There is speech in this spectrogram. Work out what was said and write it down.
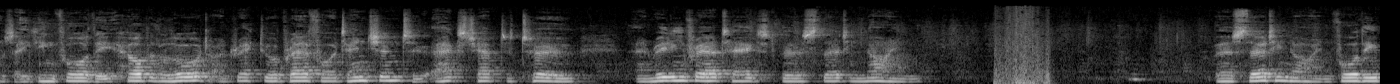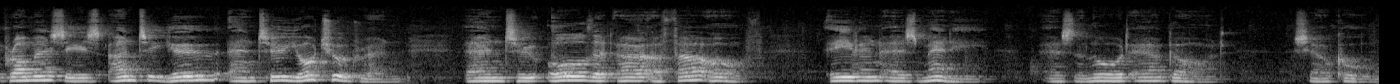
Seeking for the help of the Lord, I direct your prayer for attention to Acts chapter 2 and reading for our text, verse 39. Verse 39 For the promise is unto you and to your children and to all that are afar off, even as many as the Lord our God shall call.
